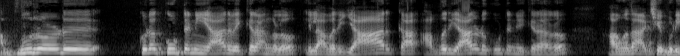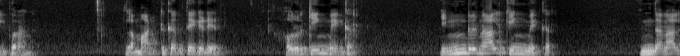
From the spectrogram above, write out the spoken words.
அவரோடு கூட கூட்டணி யார் வைக்கிறாங்களோ இல்லை அவர் யார் கா அவர் யாரோட கூட்டணி வைக்கிறாரோ அவங்க தான் ஆட்சியை பிடிக்க போகிறாங்க இதில் மாற்று கருத்தே கிடையாது. அவர் ஒரு கிங் மேக்கர் இன்று நாள் கிங் மேக்கர் இந்த நாள்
